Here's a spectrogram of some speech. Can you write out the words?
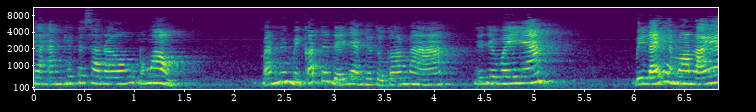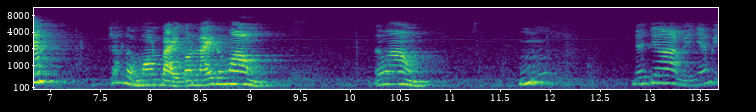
cho ăn chứ có sao đâu, đúng không? Bánh với mày cất để dành cho tụi con mà. Nhớ cho bi nhá. Bi lấy hay mon lấy á? Chắc là mon bày con lấy, đúng không? Đúng không? Nhớ chưa mẹ nhớ mẹ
